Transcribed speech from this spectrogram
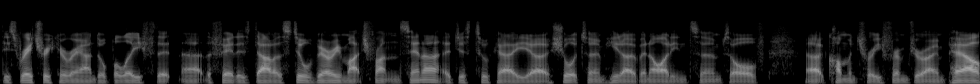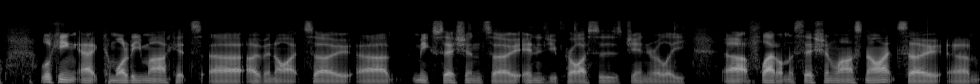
this rhetoric around or belief that uh, the Fed has done is still very much front and center. It just took a uh, short term hit overnight in terms of uh, commentary from Jerome Powell. Looking at commodity markets uh, overnight, so uh, mixed session, so energy prices generally uh, flat on the session last night. So um,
